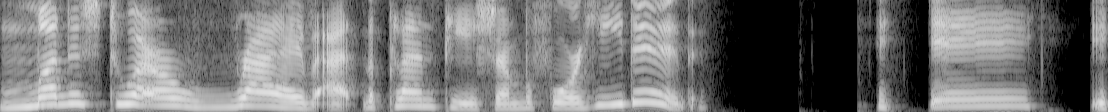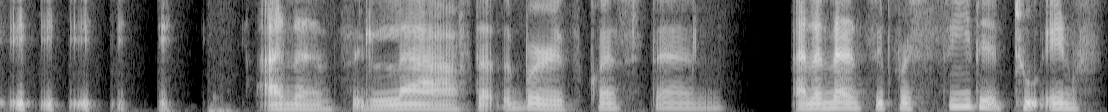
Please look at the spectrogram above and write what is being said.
managed to arrive at the plantation before he did. Anansi laughed at the bird's question, and Anansi proceeded to inf-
